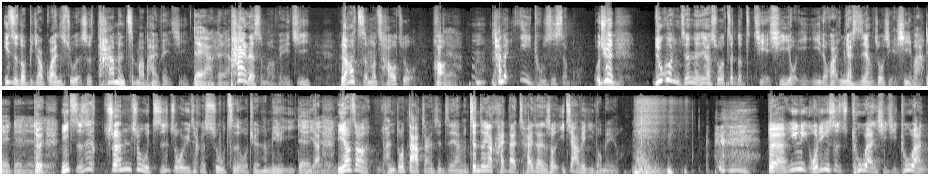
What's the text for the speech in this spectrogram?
一直都比较关注的是他们怎么派飞机，对啊对啊，派了什么飞机，然后怎么操作，好，他的意图是什么？我觉得。如果你真的要说这个解析有意义的话，应该是这样做解析嘛？对对对，你只是专注执着于这个数字，我觉得它没有意义啊。你要知道，很多大战是这样，真正要开战开战的时候，一架飞机都没有。对啊，因为我一定是突然袭击，突然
